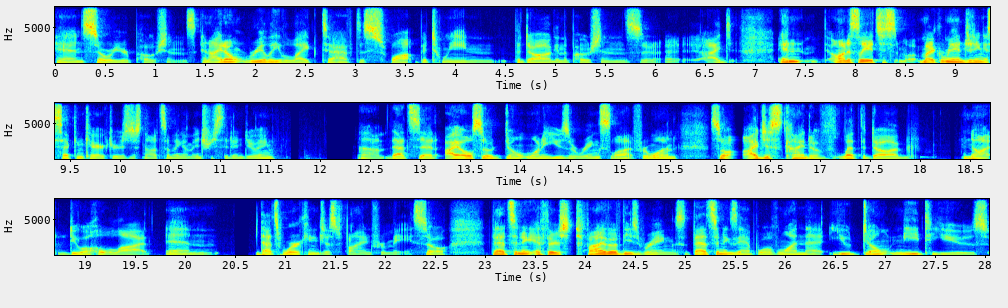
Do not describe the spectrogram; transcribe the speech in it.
and so are your potions. And I don't really like to have to swap between the dog and the potions. Uh, I and honestly, it's just micromanaging a second character is just not something I'm interested in doing. Um, that said, I also don't want to use a ring slot for one, so I just kind of let the dog not do a whole lot, and that's working just fine for me. So that's an if there's five of these rings, that's an example of one that you don't need to use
